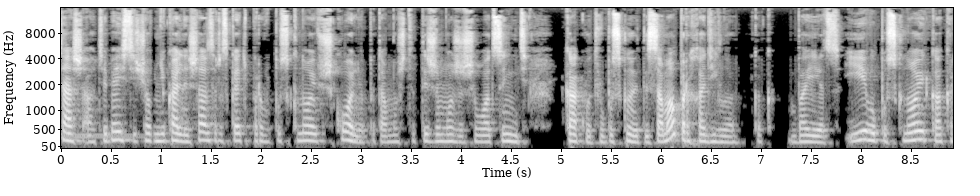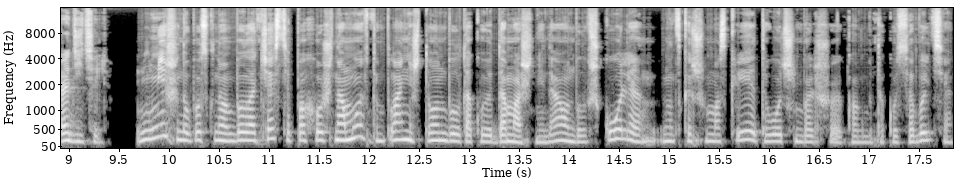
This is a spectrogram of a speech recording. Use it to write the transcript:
Саш, а у тебя есть еще уникальный шанс рассказать про выпускной в школе, потому что ты же можешь его оценить, как вот выпускной ты сама проходила как боец, и выпускной как родитель. Мишин выпускной был отчасти похож на мой в том плане, что он был такой домашний, да, он был в школе. Надо сказать, что в Москве это очень большое как бы такое событие.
